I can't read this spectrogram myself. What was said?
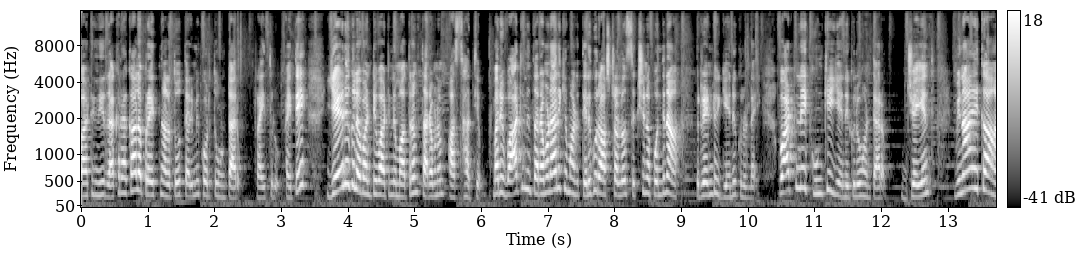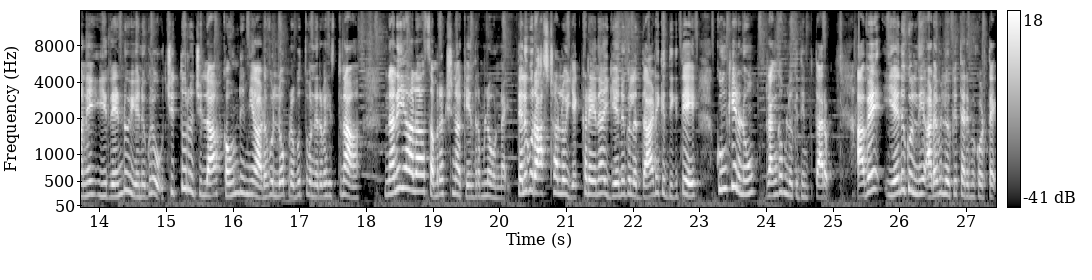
వాటిని రకరకాల ప్రయత్నాలతో తరిమి కొడుతూ ఉంటారు రైతులు. అయితే ఏనుగుల వంటి వాటిని మాత్రం తరమడం అసాధ్యం. మరి వాటిని తరమడానికి మన తెలుగు రాష్ట్రాల్లో శిక్షణ పొందిన రెండు ఏనుగులున్నాయి. వాటినే కుంకి ఏనుగులు అంటారు. జయంత్ వినాయక అనే ఈ రెండు ఏనుగులు చిత్తూరు జిల్లా కౌండిన్య అడవుల్లో ప్రభుత్వం నిర్వహిస్తున్న ననియాల సంరక్షణ కేంద్రంలో ఉన్నాయి. తెలుగు రాష్ట్రాల్లో ఎక్కడైనా ఏనుగుల దాడికి దిగితే కుంకీలను రంగంలోకి దింపుతారు. అవే ఏనుగుల్ని అడవిలోకి తరిమి కొడతాయి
